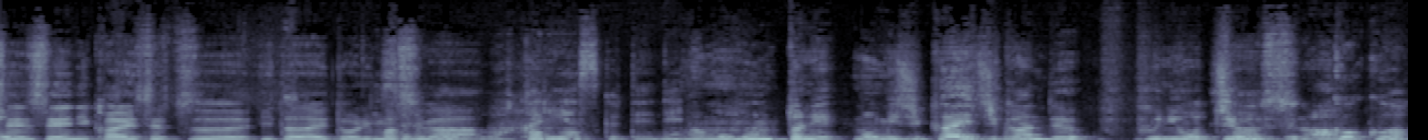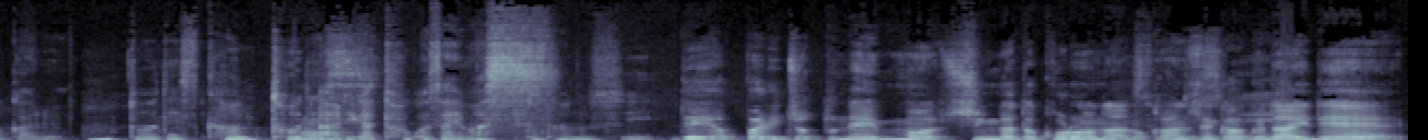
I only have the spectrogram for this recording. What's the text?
先生に解説いただいておりますが、分かりやすくてね。もう本当に、もう短い時間で腑に落ちるんですよね。すっごくわかる。本当ですか？本当ですありがとうございます。楽しい。あで、やっぱりちょっとね、まあ新型コロナの感染拡大で、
